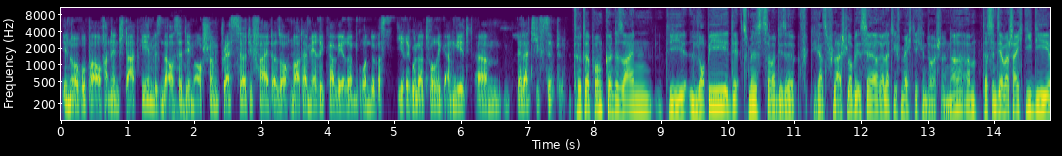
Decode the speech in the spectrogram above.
in Europa auch an den Start gehen. Wir sind mhm. außerdem auch schon GRAS Certified, also auch Nordamerika wäre im Grunde, was die Regulatorik angeht, ähm, relativ simpel. Dritter Punkt könnte sein, die Lobby, die, zumindest sagen wir, diese die ganze Fleischlobby ist ja relativ mächtig in Deutschland. Ne? Ähm, das sind ja wahrscheinlich die, die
